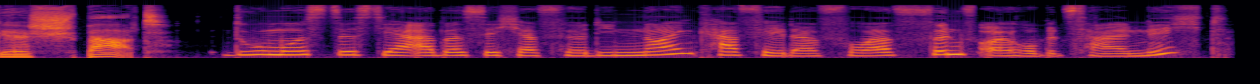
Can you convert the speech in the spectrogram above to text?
Gespart. Du musstest ja aber sicher für die neuen Kaffee davor 5 Euro bezahlen, nicht?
